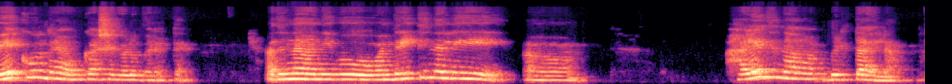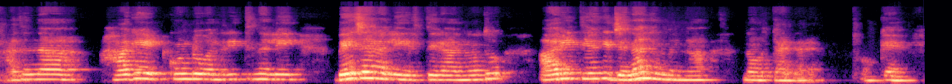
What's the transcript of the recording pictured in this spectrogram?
ಬೇಕು ಅಂದ್ರೆ ಅವಕಾಶಗಳು ಬರುತ್ತೆ. ಅದನ್ನ ನೀವು ಒಂದ್ ರೀತಿನಲ್ಲಿ ಹಳೇದನ್ನ ಬಿಡ್ತಾ ಇಲ್ಲ. ಅದನ್ನ ಹಾಗೆ ಇಟ್ಕೊಂಡು ಒಂದ್ ರೀತಿನಲ್ಲಿ ಬೇಜಾರಲ್ಲಿ ಇರ್ತೀರಾ ಅನ್ನೋದು ಆ ರೀತಿಯಾಗಿ ಜನ ನಿಮ್ಮನ್ನ ನೋಡ್ತಾ ಇದ್ದಾರೆ. ಓಕೆ?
